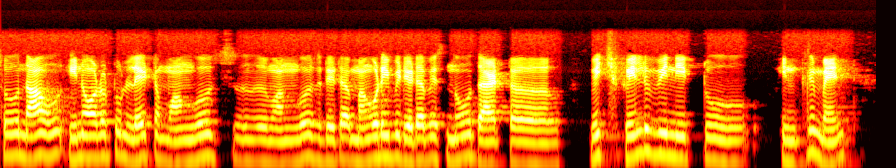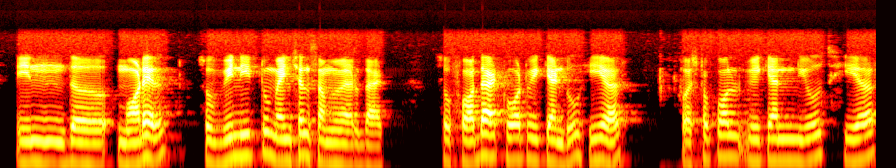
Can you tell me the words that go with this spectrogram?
So now in order to let mongoose uh, mongoose data mongodb database know that which field we need to increment in the model so we need to mention somewhere that. So for that what we can do here first of all we can use here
